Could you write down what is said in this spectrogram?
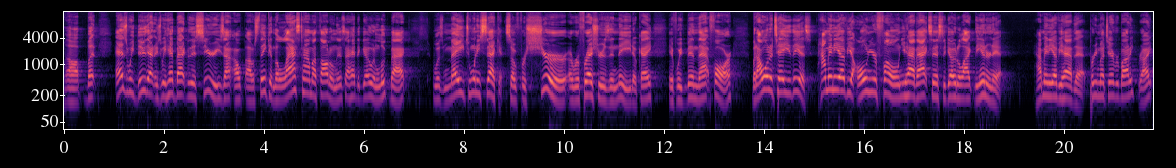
Uh, but as we do that, as we head back to this series, I, I, I, was thinking the last time I thought on this, I had to go and look back, was May 22nd. So for sure, a refresher is in need, okay, if we've been that far. But I want to tell you this how many of you on your phone, you have access to go to like the internet? How many of you have that? Pretty much everybody, right?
